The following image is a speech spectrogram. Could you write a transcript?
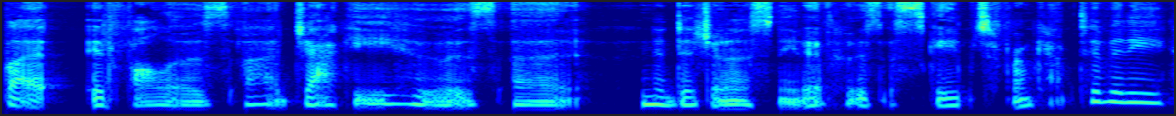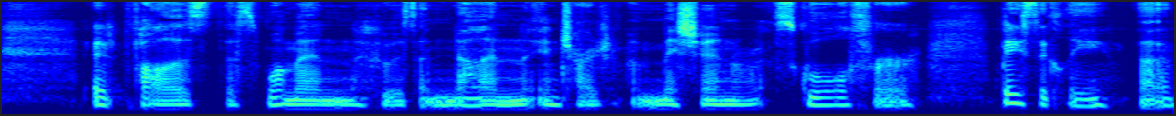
But it follows uh, Jackie, who is uh, an indigenous native who has escaped from captivity. It follows this woman who is a nun in charge of a mission school for basically uh,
